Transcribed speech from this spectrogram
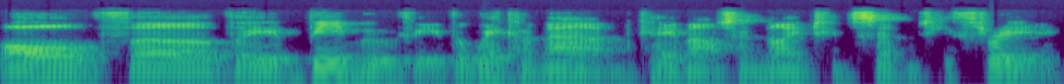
of uh, the B movie, The Wicker Man, came out in 1973.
